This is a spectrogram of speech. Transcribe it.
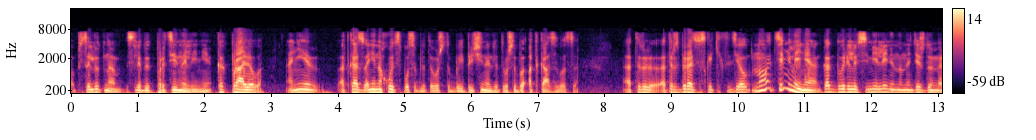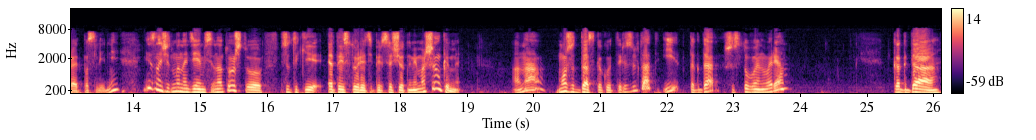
абсолютно следуют партийной линии, как правило. Они, отказ... они находят способ для того, чтобы, и причины для того, чтобы отказываться от, от разбирательств каких-то дел. Но, тем не менее, как говорили в семье Ленина, надежда умирает последней. И, значит, мы надеемся на то, что все-таки эта история теперь со счетными машинками, она, может, даст какой-то результат, и тогда 6 января когда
